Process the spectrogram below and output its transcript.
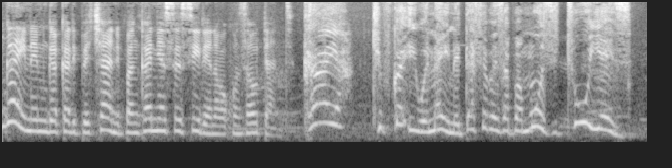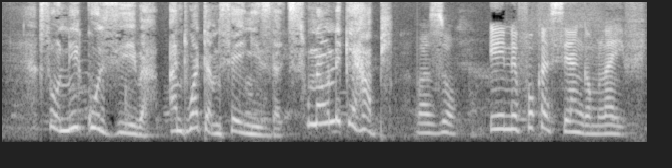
ngaine ndingakalipe chani pa nkhani ya cecilia na maconsultant kaya chifukwa iwe naine tasebenza pamozi two years. So nikuziva and what i'm saying is that sunaoneke happy. Bazo ine focus yanga mulife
